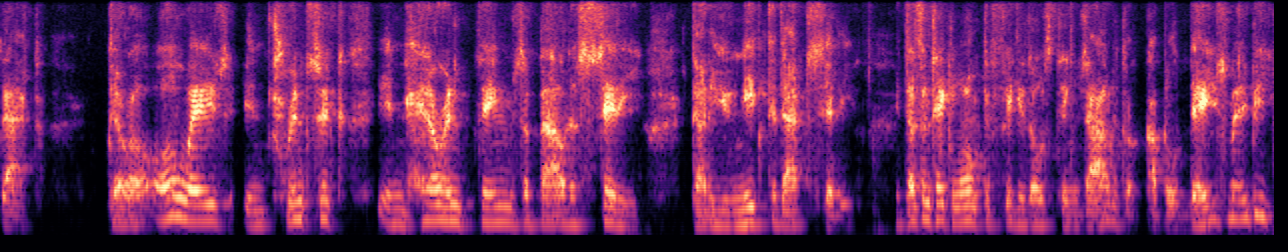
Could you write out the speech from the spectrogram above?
that, there are always intrinsic, inherent things about a city that are unique to that city. It doesn't take long to figure those things out. It's a couple of days, maybe,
